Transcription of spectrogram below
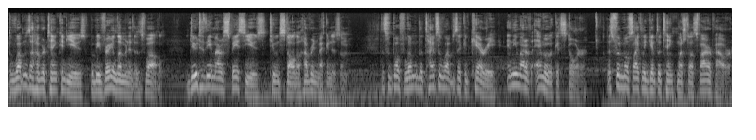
The weapons a hover tank could use would be very limited as well, due to the amount of space used to install the hovering mechanism. This would both limit the types of weapons it could carry and the amount of ammo it could store. This would most likely give the tank much less firepower,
